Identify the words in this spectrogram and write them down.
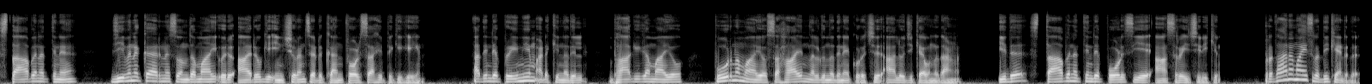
സ്ഥാപനത്തിന് ജീവനക്കാരന് സ്വന്തമായി ഒരു ആരോഗ്യ ഇൻഷുറൻസ് എടുക്കാൻ പ്രോത്സാഹിപ്പിക്കുകയും അതിന്റെ പ്രീമിയം അടയ്ക്കുന്നതിൽ ഭാഗികമായോ പൂർണമായോ സഹായം നൽകുന്നതിനെക്കുറിച്ച് ആലോചിക്കാവുന്നതാണ്. ഇത് സ്ഥാപനത്തിന്റെ പോളിസിയെ ആശ്രയിച്ചിരിക്കും. പ്രധാനമായി ശ്രദ്ധിക്കേണ്ടത്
